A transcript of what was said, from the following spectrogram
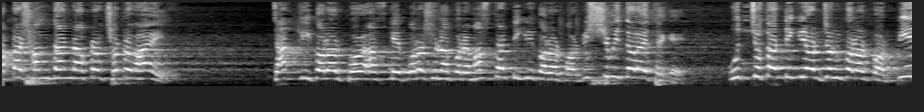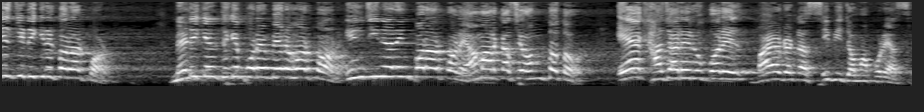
আপনার সন্তানরা আপনার ছোট ভাই চাকরি করার পর, আজকে পড়াশোনা করে, মাস্টার ডিগ্রি করার পর, বিশ্ববিদ্যালয় থেকে উচ্চতর ডিগ্রি অর্জন করার পর পিএইচডি ডিগ্রি করার পর, মেডিকেল থেকে পড়ে বের হওয়ার পর ইঞ্জিনিয়ারিং পড়ার পরে, আমার কাছে অন্তত এক হাজারের উপরে বায়োডাটা সিবি জমা পড়ে আছে।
